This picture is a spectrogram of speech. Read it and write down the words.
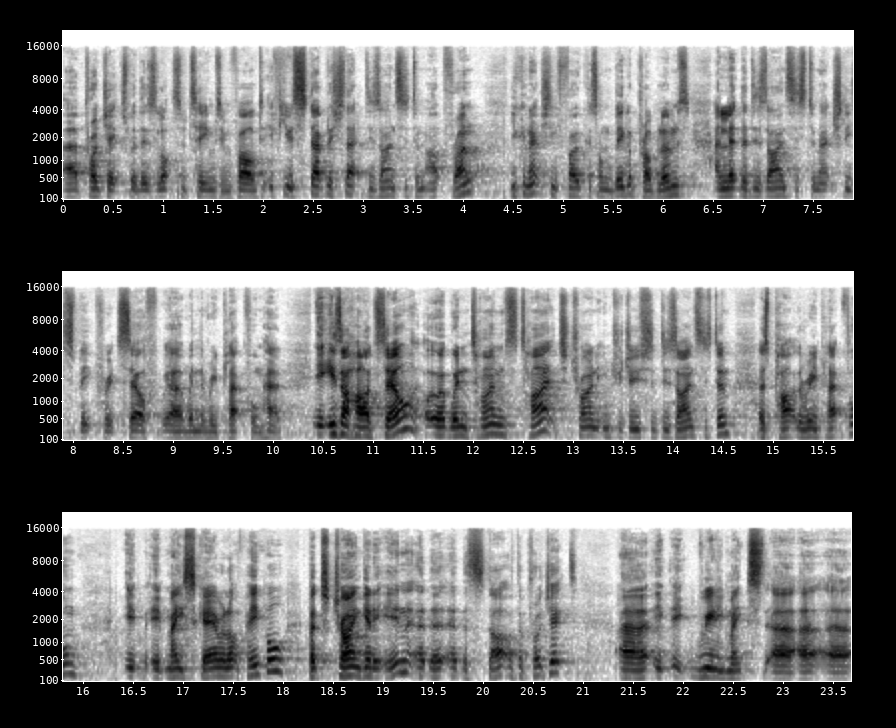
uh, projects where there's lots of teams involved. If you establish that design system up front, you can actually focus on bigger problems and let the design system actually speak for itself uh, when the replatform had. It is a hard sell uh, when time's tight to try and introduce a design system as part of the replatform. It, it may scare a lot of people, but to try and get it in at the, at the start of the project, uh, it, it, really makes uh,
